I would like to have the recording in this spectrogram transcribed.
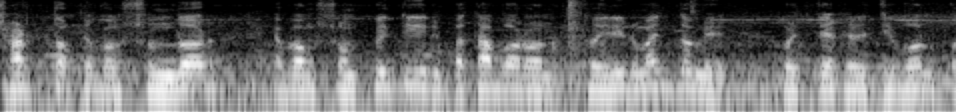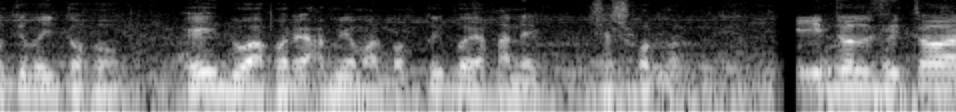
সার্থক এবং সুন্দর এবং সম্প্রীতির বাতাবরণ তৈরির মাধ্যমে প্রত্যেকের জীবন অতিবাহিত হোক। এই দোয়া করে আমি আমার বক্তব্য এখানে শেষ করলাম। ঈদ উল ফিতর,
